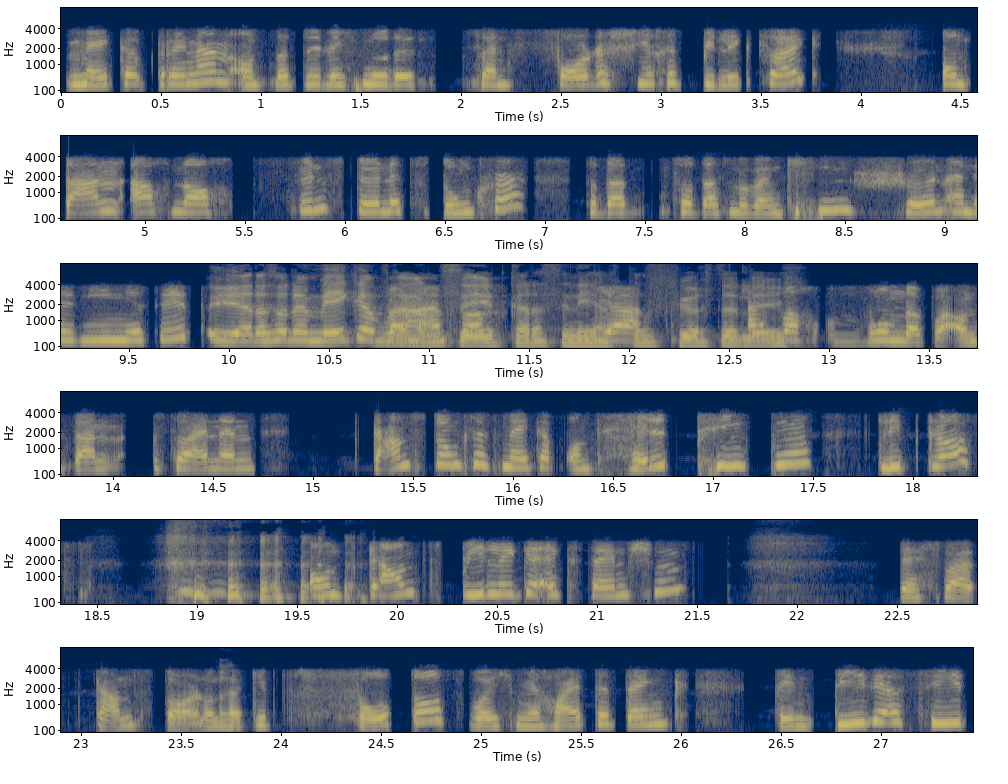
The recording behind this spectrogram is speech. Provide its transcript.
Make-up drinnen und natürlich nur das, so ein volles schiere Billigzeug und dann auch noch fünf Töne zu dunkel, sodass, sodass man beim Kinn schön eine Linie sieht. ja, dass man den Make-up ran sieht. das finde ich Ja, auch ganz fürchterlich. Einfach wunderbar. Und dann so einen ganz dunkles Make-up und hellpinken Lipgloss und ganz billige Extensions. Das war ganz toll. Und da gibt es Fotos, wo ich mir heute denke, wenn die wer sieht,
